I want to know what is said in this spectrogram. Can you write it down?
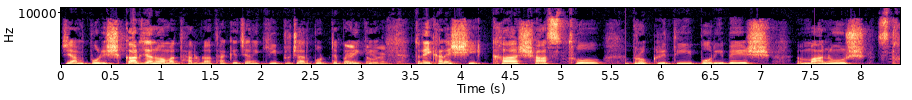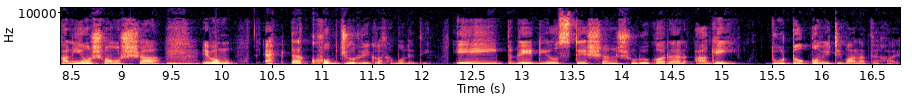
যে আমি পরিষ্কার যেন আমার ধারণা থাকে যে আমি কি প্রচার করতে পারি কি। তো এখানে শিক্ষা স্বাস্থ্য প্রকৃতি পরিবেশ মানুষ স্থানীয় সমস্যা এবং একটা খুব জরুরি কথা বলে দিই। এই রেডিও স্টেশন শুরু করার আগেই দুটো কমিটি বানাতে হয়।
